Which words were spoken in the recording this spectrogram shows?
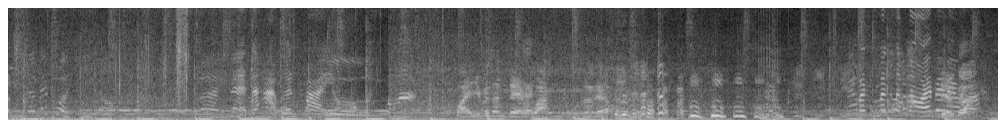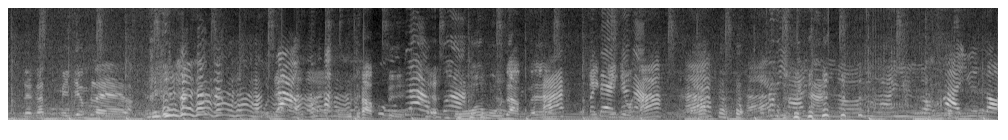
นจะไม่ปวดขี่เหรอไม่แหมจะหาเพื่อนไปเหรอไฟยังไม่ทันแดงวางหมูแล้วเนี่ยมันมันมันน้อยไปไหมเดี๋ยวก็วะเดี๋ยวก็มีเดียมแรหรอกหูดับหูดับสิหูดับอะโอ้หูดับเลยมันแดงยังอะฮะต้องค้ายืนรอลูกค้ายืนรอลูกค้ายืนรอ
